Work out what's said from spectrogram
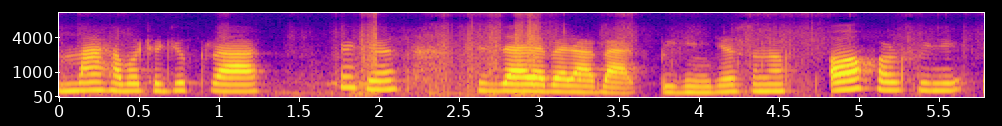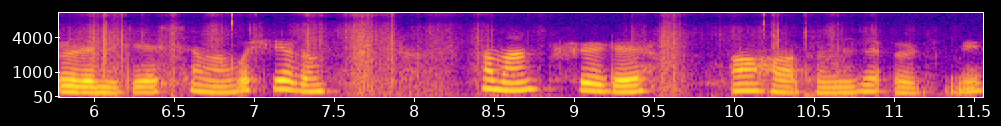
Merhaba çocuklar. Bugün sizlerle beraber birinci sınıf A harfini öğreneceğiz. Hemen başlayalım. Hemen şöyle A harfimizi öğrenmeye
